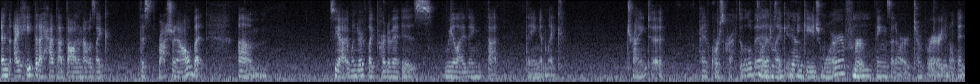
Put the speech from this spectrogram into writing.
and i hate that i had that thought and that was like this rationale but um so yeah i wonder if like part of it is realizing that thing and like trying to kind of course correct a little bit Oh, and like en- yeah. engage more for Mhm. things that are temporary and in,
